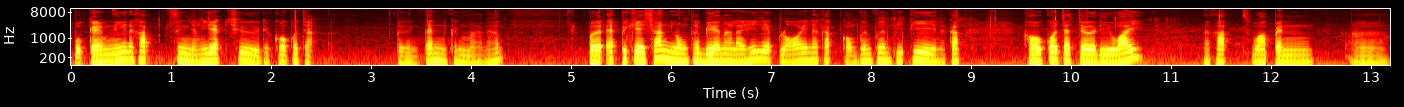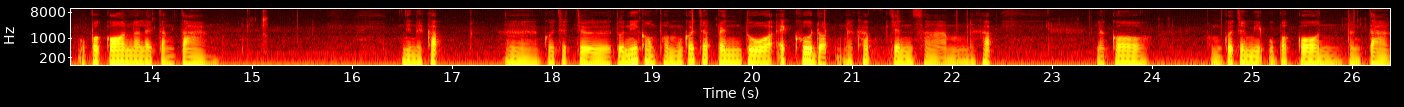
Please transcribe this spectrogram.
โปรแกรมนี้นะครับ ซึ่งยังเรียกชื่อ เดี๋ยวเขาก็จะตื่นเต้นขึ้นมานะครับ เปิดแอปพลิเคชันลงทะเบียนอะไรให้เรียบร้อยนะครับของเพื่อนๆพี่ๆนะครับเขาก็จะเจอดีไว้นะครับว่าเป็นอ,อุปกรณ์อะไรต่างๆนี่นะครับก็จะเจอตัวนี้ของผมก็จะเป็นตัว Echo Dot นะครับ Gen 3 นะครับ แล้วก็ผมก็จะมีอุปกรณ์ต่าง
